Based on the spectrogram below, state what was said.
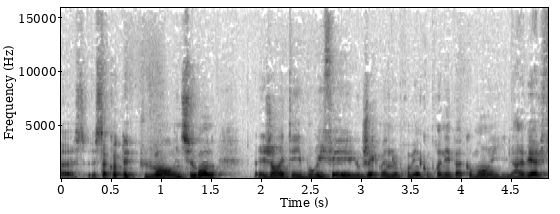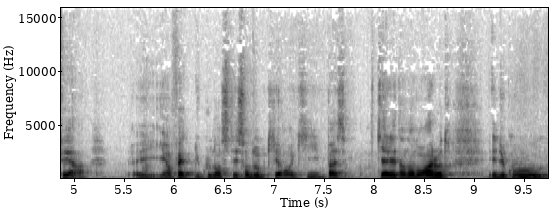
euh, 50 mètres plus loin en une seconde, les gens étaient ébouriffés, et Hugh Jackman le premier comprenait pas comment il arrivait à le faire. Et, en fait, du coup, non, c'était son double qui, passe, qui allait d'un endroit à l'autre. Et du coup,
